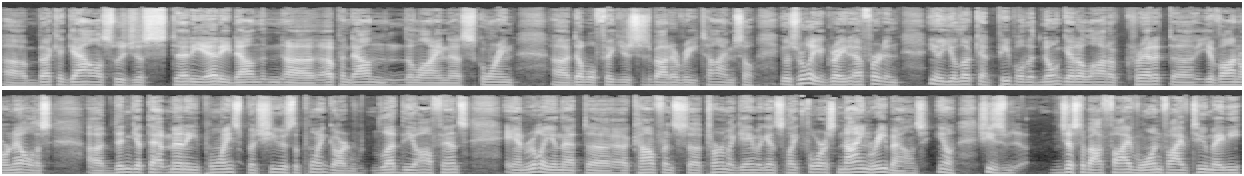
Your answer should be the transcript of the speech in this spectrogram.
Becca Gallus was just steady Eddie down the, up and down the line, scoring double figures just about every time. So it was really a great effort. And you know, you look at people that don't get a lot of credit. Uh, Yvonne Ornelas uh, didn't get that many points, but she was the point guard, led the offense, and really in that uh, conference uh, tournament game against Lake Forest, nine rebounds. You know, she's just about five one, five two, maybe.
